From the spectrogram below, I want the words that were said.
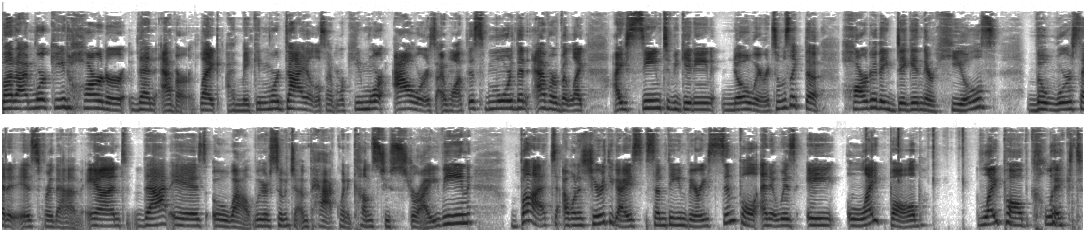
but I'm working harder than ever. Like I'm making more dials. I'm working more hours. I want this more than ever, but like I seem to be getting nowhere. It's almost like the harder they dig in their heels, the worse that it is for them. And that is, oh wow, we are so much to unpack when it comes to striving. But I want to share with you guys something very simple. And it was a light bulb light bulb clicked,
